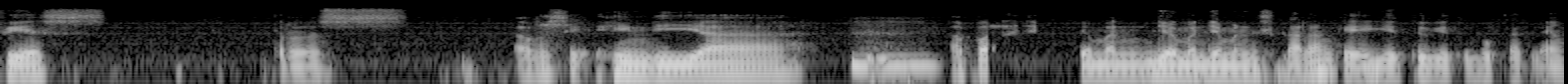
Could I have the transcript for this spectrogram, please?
Fizz, terus apa sih Hindia, Mm-mm. apa zaman zaman zaman sekarang kayak gitu gitu bukan yang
